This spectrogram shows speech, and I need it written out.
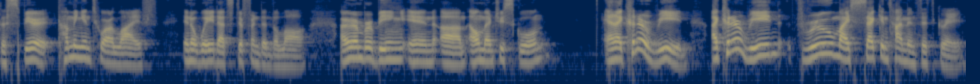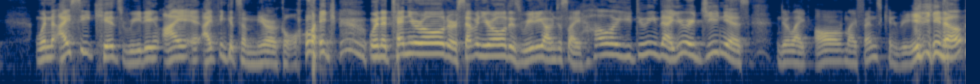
the Spirit coming into our life in a way that's different than the law. I remember being in um, elementary school, and I couldn't read. I couldn't read through my second time in fifth grade when I see kids reading, I, I think it's a miracle. like when a 10 year old or 7 year old is reading, I'm just like, how are you doing that? You're a genius. And they're like, all my friends can read, you know?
